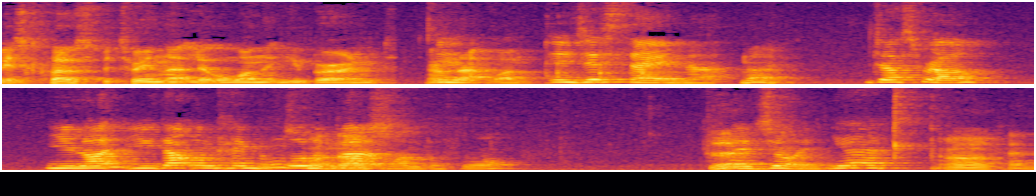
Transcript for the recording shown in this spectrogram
It's close between that little one that you burned and Yeah. that one. You're just saying that. No. Jus-Rol. You like you that one came before the burnt nice. one before. Did They it? joined. Yeah. Oh, okay.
